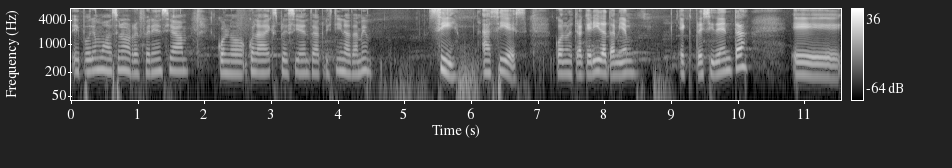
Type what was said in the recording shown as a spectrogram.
eh, podríamos hacer una referencia con, lo, con la expresidenta Cristina también. Sí, así es. Con nuestra querida también expresidenta eh,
